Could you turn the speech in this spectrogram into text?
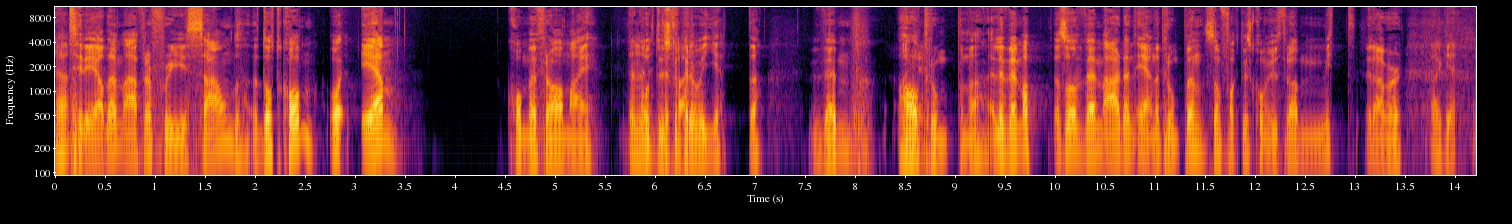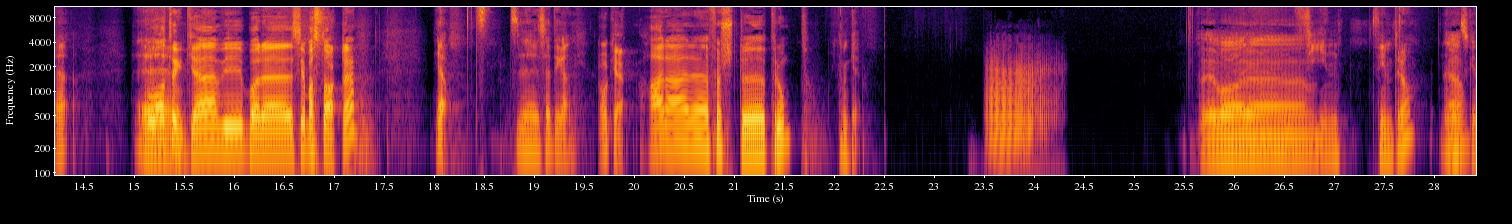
Ja. Tre av dem er fra freesound.com, og én kommer fra meg. Og du skal far. prøve å gjette hvem av okay. prompene Eller hvem, er, altså, hvem er den ene prompen som faktisk kom ut fra mitt rævhøl? Ok, ja. Og da Eh, tenker jeg vi bare Skal jeg bare starte? Ja. Sett i gang. Ok. Her er eh, første promp. Ok. Det var uh, Fin, fin promp. Det ja. ganske,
